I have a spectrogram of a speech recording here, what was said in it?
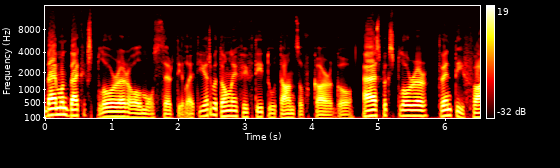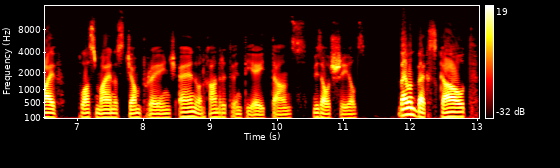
Diamondback Explorer almost 30 light years but only 52 tons of cargo. Asp Explorer 25 plus minus jump range and 128 tons without shields. Diamondback Scout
